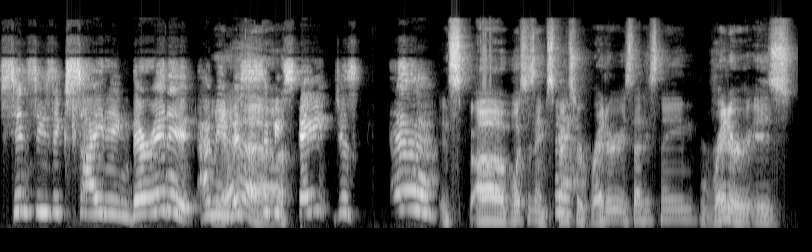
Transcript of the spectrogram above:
Cincy's exciting. They're in it. I mean, Yeah. Mississippi State just. Eh. Uh, what's his name? Spencer Ritter is that his name? Ritter is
